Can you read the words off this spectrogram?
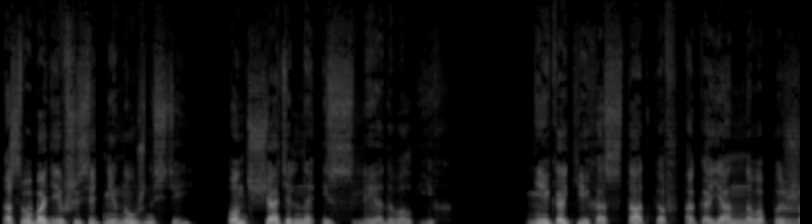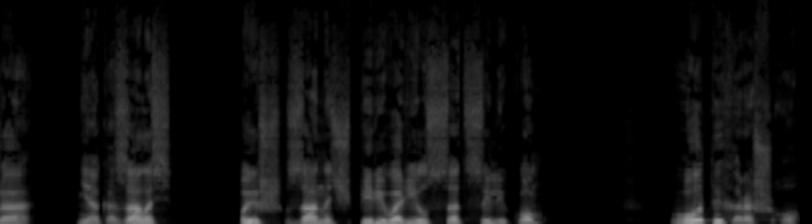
Освободившись от ненужностей, он тщательно исследовал их. Никаких остатков окаянного пыжа не оказалось, пыж за ночь переварился целиком. Вот и хорошо.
